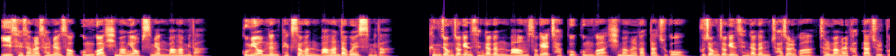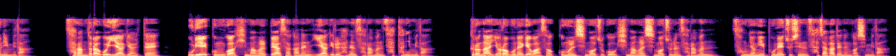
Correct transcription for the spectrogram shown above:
이 세상을 살면서 꿈과 희망이 없으면 망합니다. 꿈이 없는 백성은 망한다고 했습니다. 긍정적인 생각은 마음속에 자꾸 꿈과 희망을 갖다 주고 부정적인 생각은 좌절과 절망을 갖다 줄 뿐입니다. 사람들하고 이야기할 때 우리의 꿈과 희망을 빼앗아가는 이야기를 하는 사람은 사탄입니다. 그러나 여러분에게 와서 꿈을 심어주고 희망을 심어주는 사람은 성령이 보내주신 사자가 되는 것입니다.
